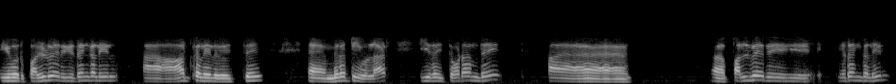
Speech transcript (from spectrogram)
இவர் பல்வேறு இடங்களில் ஆட்களில் வைத்து மிரட்டியுள்ளார். இதைத் தொடர்ந்து பல்வேறு இடங்களில்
